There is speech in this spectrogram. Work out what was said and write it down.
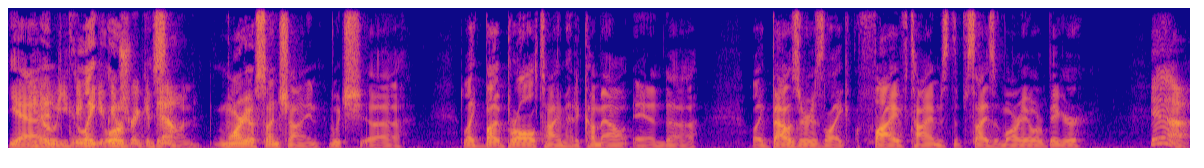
Yeah, you know, you can like, you can shrink him down. mario sunshine which uh like by brawl time had to come out and uh like bowser is like five times the size of mario or bigger Yeah.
